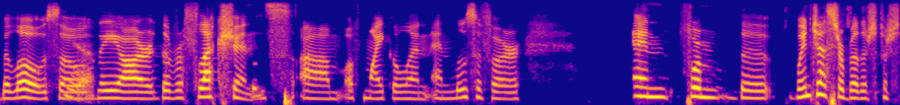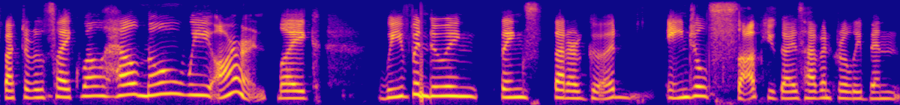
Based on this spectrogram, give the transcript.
below. So yeah. they are the reflections um, of Michael and, and Lucifer. And from the Winchester brothers' perspective, it's like, well, hell no, we aren't. Like, we've been doing things that are good. Angels suck. You guys haven't really been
